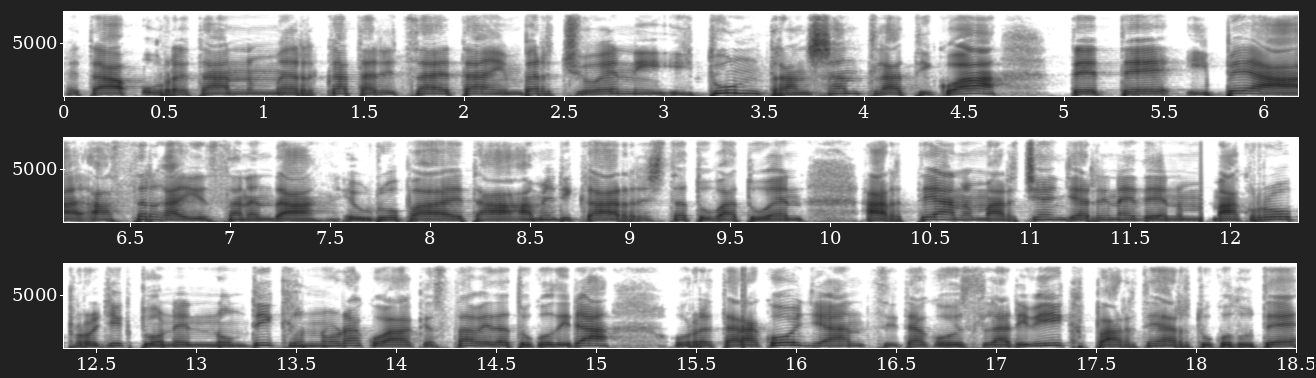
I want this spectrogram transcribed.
Eta urretan merkataritza eta inbertsioen itun transatlantikoa TTIPA azergai izanen da? Europa eta Amerika arrestatu batuen artean martxan jarri nahi den makro proiektu honen nuntik norakoak eztabaidatuko dira. Horretarako jantzitako izlaribik parte hartuko dute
